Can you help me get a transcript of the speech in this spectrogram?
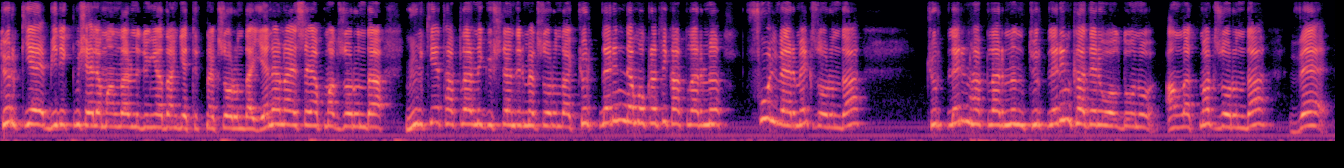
Türkiye birikmiş elemanlarını dünyadan getirtmek zorunda, yeni anayasa yapmak zorunda, mülkiyet haklarını güçlendirmek zorunda, Kürtlerin demokratik haklarını full vermek zorunda, Kürtlerin haklarının Türklerin kaderi olduğunu anlatmak zorunda ve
